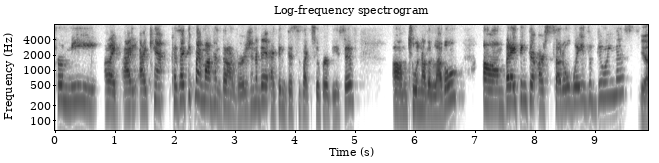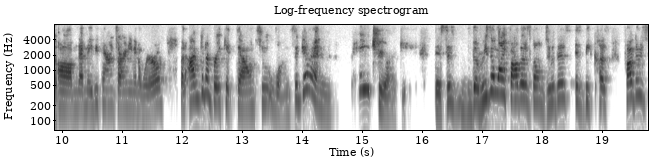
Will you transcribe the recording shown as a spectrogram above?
for me like i i can't because i think my mom has done a version of it i think this is like super abusive um to another level um, but I think there are subtle ways of doing this yep. um, that maybe parents aren't even aware of. But I'm going to break it down to once again patriarchy. This is the reason why fathers don't do this is because fathers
